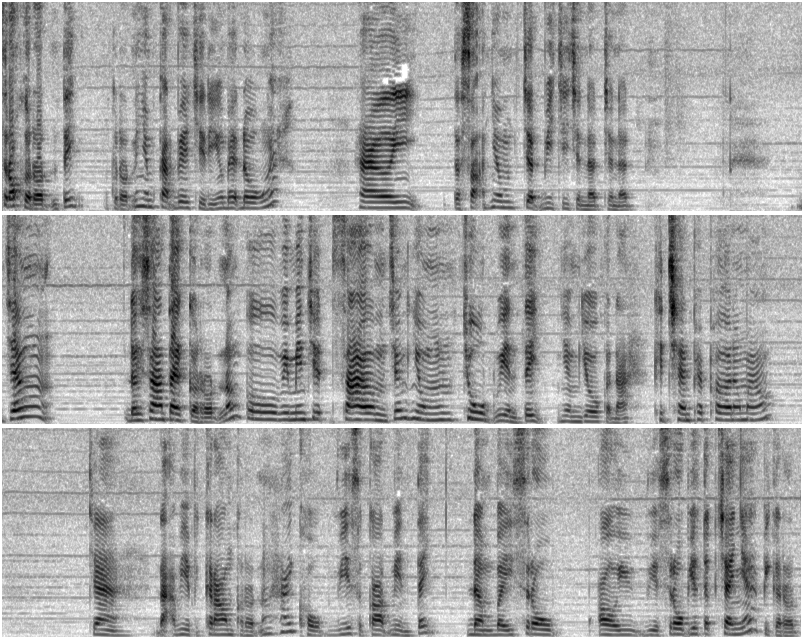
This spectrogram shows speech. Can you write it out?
ស្រោះការ៉ុតបន្តិច ការ៉ុតនេះខ្ញុំកាត់វាជារាងបេះដូងណាហើយតសក់ខ្ញុំចិត្តវាជាចំណិតចំណិតអញ្ចឹងដោយសារតែការ៉ុតហ្នឹងគឺវាមានជាតិសើមអញ្ចឹងខ្ញុំជូតវាបន្តិចខ្ញុំយកกระดาษ kitchen pepper ហ្នឹងមកចាដាក់វាពីក្រោមការ៉ុតហ្នឹងហើយគ្របវាសកត់វាបន្តិចដើម្បីស្រូបឲ្យវាស្រូបយកទឹកចេញណាពីការ៉ុតឥ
